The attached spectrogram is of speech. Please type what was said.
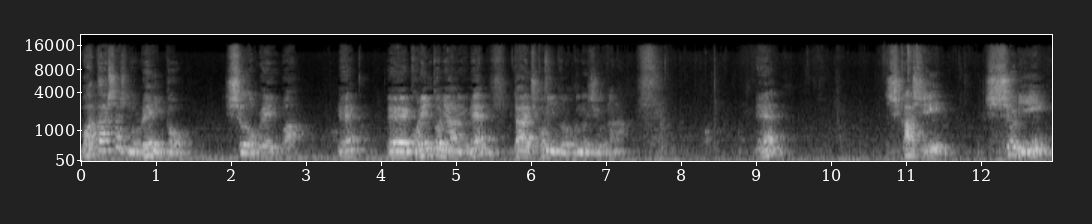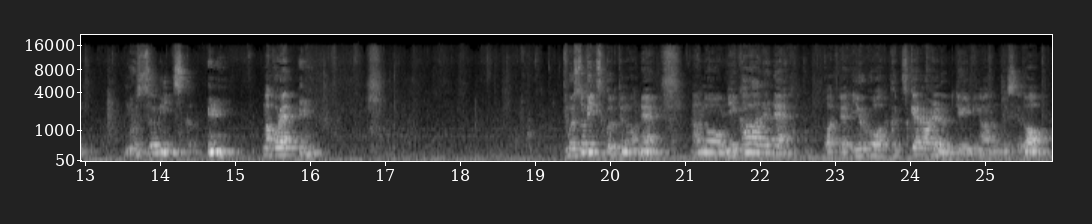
私たちの霊と主の霊はね、えー、コリントにあるよね。第一コリント6の17ね。しかし主に結びつく。まあこれ 結びつくっていうのはねあの二川でねこうやって融合くっつけられるっていう意味があるんですけど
